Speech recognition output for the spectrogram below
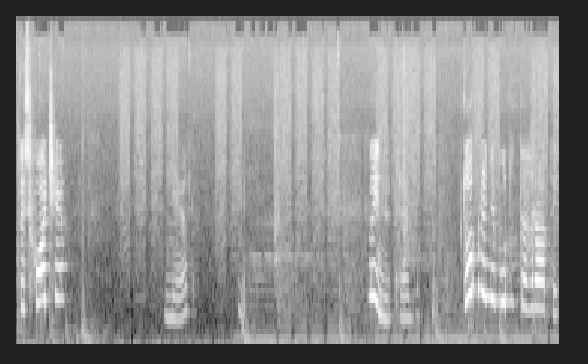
Хтось хоче? Ні. Ну і не треба. Добре, не будете грати.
